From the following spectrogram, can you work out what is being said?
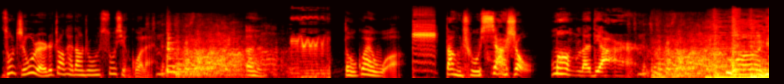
从植物人的状态当中苏醒过来。嗯，都怪我当初下手猛了点儿。我以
